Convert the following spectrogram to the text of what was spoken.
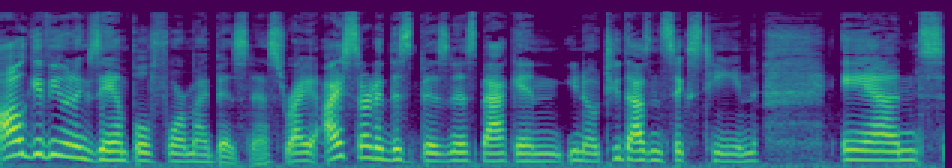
I'll give you an example for my business, right? I started this business back in, you know, 2016 and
